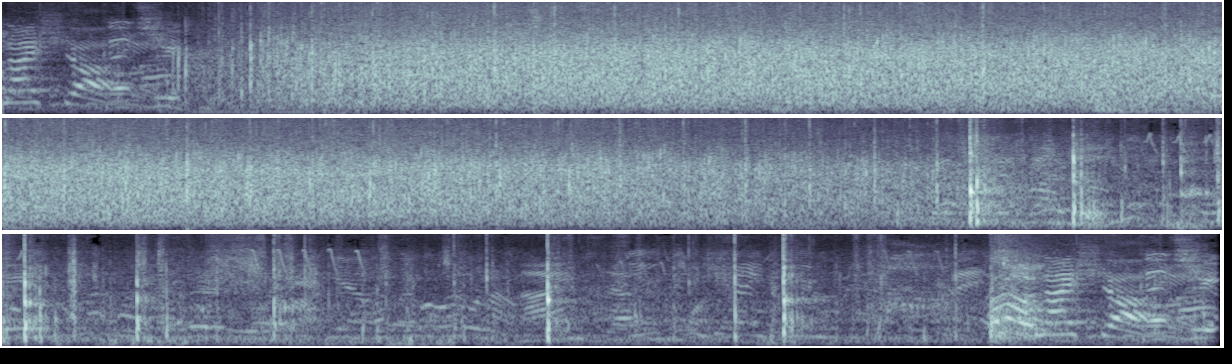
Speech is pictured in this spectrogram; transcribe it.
Nice shot. Oh, nice shot.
